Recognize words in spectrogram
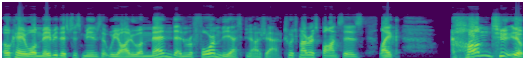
okay, well maybe this just means that we ought to amend and reform the Espionage Act. Which my response is like, come to you know,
